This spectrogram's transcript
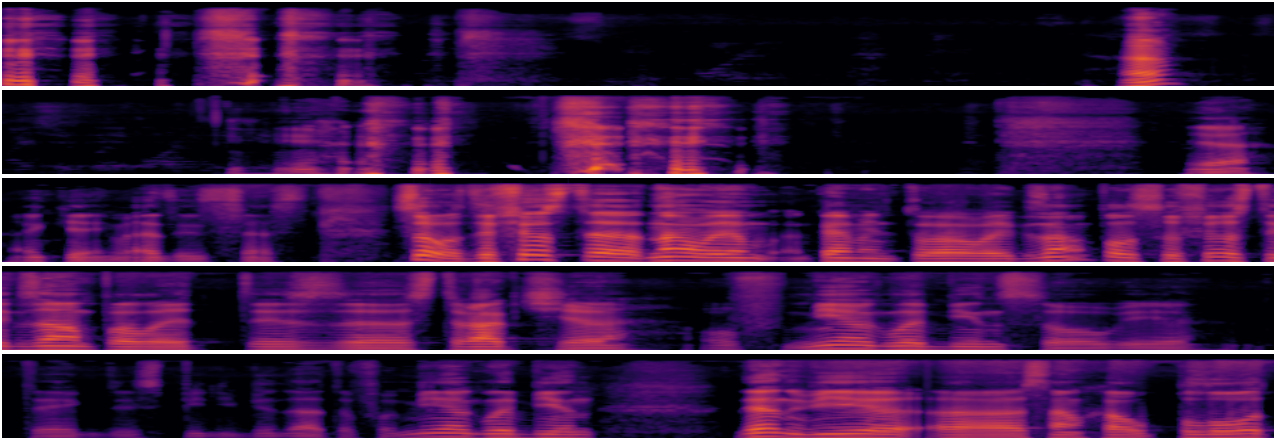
huh? Yeah. yeah, okay, what it says. So the first, uh, now I'm coming to our example. So first example, it is a structure of myoglobin. So we take this PDB data for myoglobin. Then we uh, somehow plot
